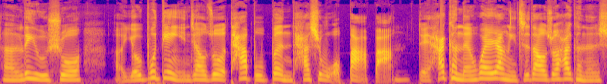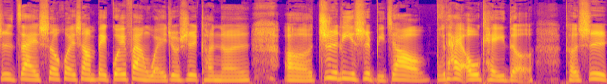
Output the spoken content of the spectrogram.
呃，例如说。有一部电影叫做《他不笨，他是我爸爸》。对他可能会让你知道说，他可能是在社会上被规范为就是可能呃智力是比较不太 OK 的。可是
